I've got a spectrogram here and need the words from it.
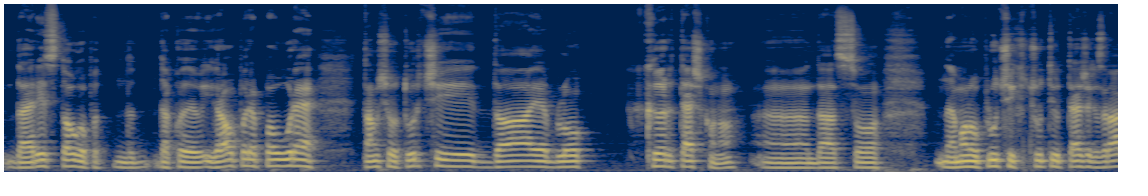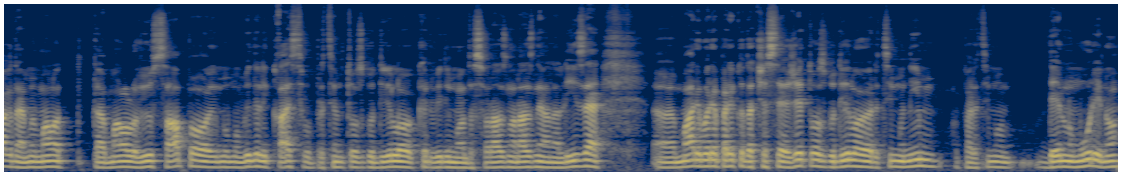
da je res dolgo, po, da, da ko je igral prve pol ure, tam še v Turčiji, da je bilo kar težko. No? Uh, da, so, da je malo v pljučih čutil težek zrak, da je imel malo, da je malo lovil sapo in bomo videli, kaj se bo predvsem to zgodilo, ker vidimo, da so razno razne analize. Uh, Maribor je pa rekel, da če se je že to zgodilo, recimo njim, pa recimo delno Muri, no,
